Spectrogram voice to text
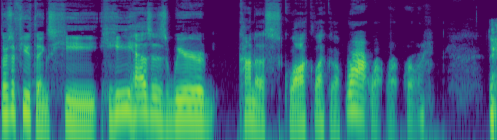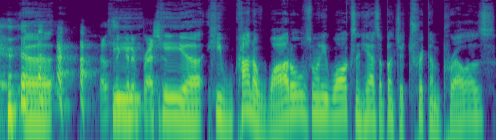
There's a few things. He he has his weird kind of squawk like a wah, wah, wah, wah. Uh, That's he, a good impression. He uh, he kind of waddles when he walks, and he has a bunch of trick umbrellas.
